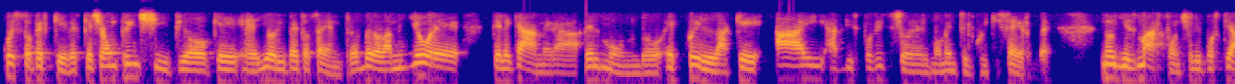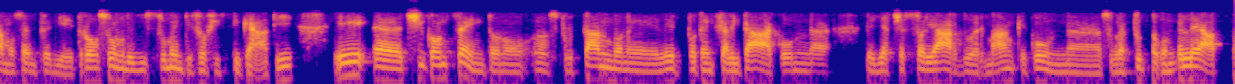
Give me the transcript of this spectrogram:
Questo perché? Perché c'è un principio che eh, io ripeto sempre, ovvero la migliore telecamera del mondo è quella che hai a disposizione nel momento in cui ti serve. Noi gli smartphone ce li portiamo sempre dietro, sono degli strumenti sofisticati e eh, ci consentono, eh, sfruttandone le potenzialità con degli accessori hardware, ma anche con, eh, soprattutto con delle app,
